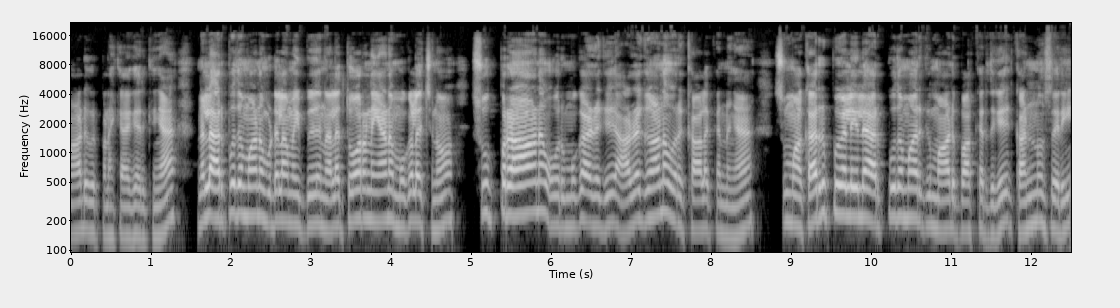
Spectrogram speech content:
மாடு விற்பனைக்காக இருக்குங்க. நல்ல அற்புதமான உடல் அமைப்பு நல்ல தோரணையான முகலட்சணம் சூப்பரான ஒரு முக அழகு அழகான ஒரு காலக்கண்ணுங்க. சும்மா கருப்பு வெள்ளையில் அற்புதமாக இருக்குது மாடு பார்க்கறதுக்கு கண்ணும் சரி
